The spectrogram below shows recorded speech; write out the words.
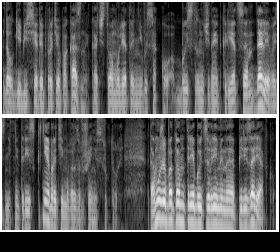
Долгие беседы противопоказаны, качество амулета невысоко, быстро начинает греться, далее возникнет риск необратимого разрушения структуры. К тому же потом требуется время на перезарядку.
